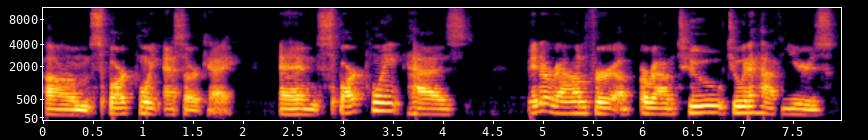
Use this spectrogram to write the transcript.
um, SparkPoint SRK. And SparkPoint has been around for uh, around two, two and a half years.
